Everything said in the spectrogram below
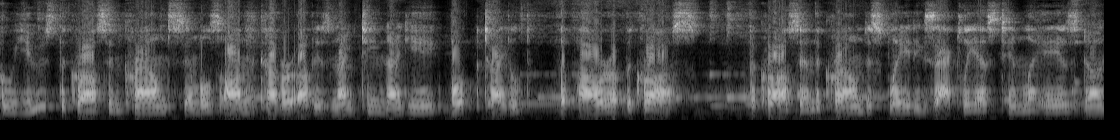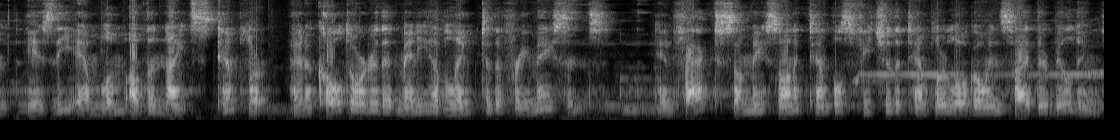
who used the cross and crown symbols on the cover of his 1998 book titled The Power of the Cross. The cross and the crown displayed exactly as Tim LaHaye has done is the emblem of the Knights Templar, an occult order that many have linked to the Freemasons. In fact, some Masonic temples feature the Templar logo inside their buildings.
